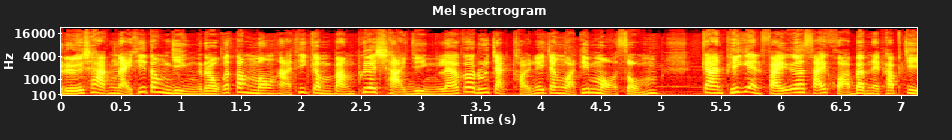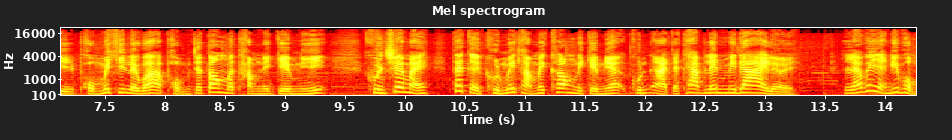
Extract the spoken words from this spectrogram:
หรือฉากไหนที่ต้องยิง เราก็ต้องมองหาที่กำบังเพื่อฉายิง แล้วก็รู้จักถอยในจังหวะที่เหมาะสม การพิกแอนไฟเออร์ซ้ายขวาแบบในพับจีผมไม่คิดเลยว่าผมจะต้องมาทำในเกมนี้ คุณเชื่อไหม ถ้าเกิดคุณไม่ทำให้คล่องในเกมนี้คุณอาจจะแทบเล่นไม่ได้เลย แล้วก็อย่างที่ผม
